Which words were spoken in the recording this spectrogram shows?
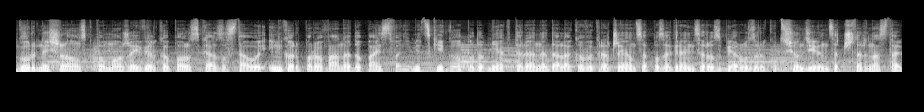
Górny Śląsk, Pomorze i Wielkopolska zostały inkorporowane do państwa niemieckiego, podobnie jak tereny daleko wykraczające poza granice rozbioru z roku 1914.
